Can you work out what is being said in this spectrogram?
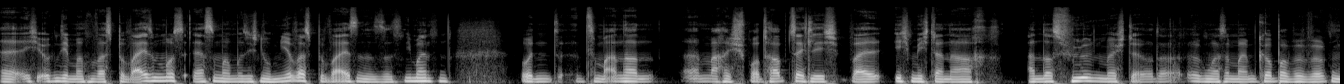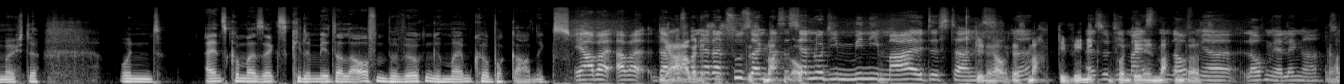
äh, ich irgendjemandem was beweisen muss. Erstens mal muss ich nur mir was beweisen, sonst niemanden. Und zum anderen äh, mache ich Sport hauptsächlich, weil ich mich danach anders fühlen möchte oder irgendwas in meinem Körper bewirken möchte. Und 1,6 Kilometer laufen bewirken in meinem Körper gar nichts. Ja, aber, aber da ja, muss man ja dazu ist, sagen, das, das ist ja nur die Minimaldistanz. Genau, das ne? macht die wenigsten also die von denen machen laufen das. Ja, laufen ja länger. Ja. So.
